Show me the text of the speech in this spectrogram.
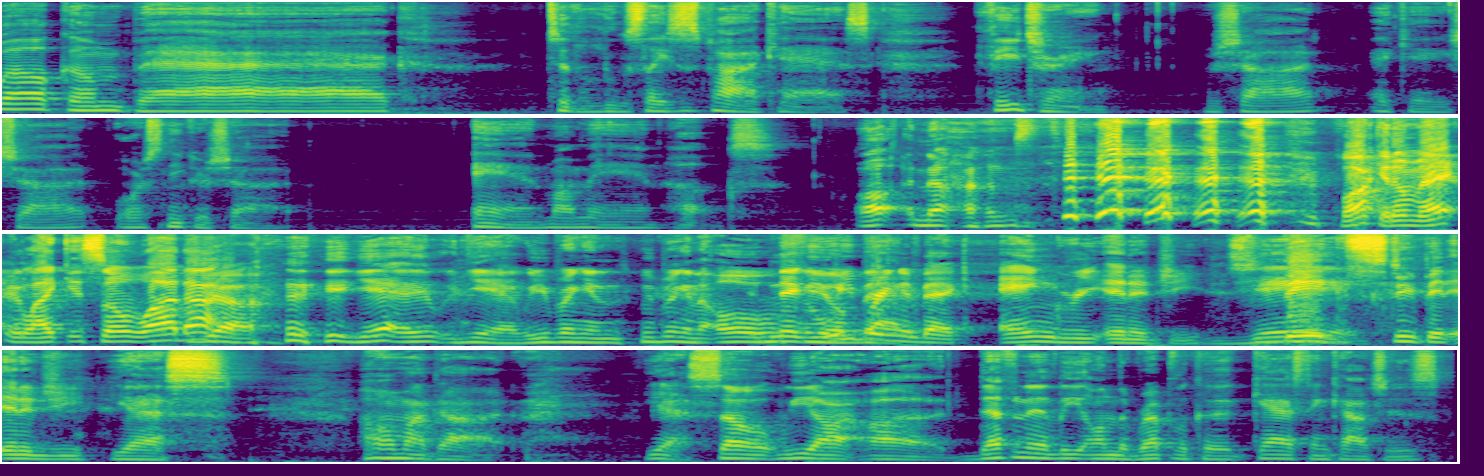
Welcome back to the Loose Laces Podcast, featuring Rashad, aka Shad, or Sneaker Shad, and my man Hux. Oh no, Fuck it, I'm acting like it, so why not? yeah, yeah, yeah. We bringing we bringing the old Nigga, we bringing back angry energy, Yeah. big stupid energy. Yes. Oh my God. Yes. So we are uh, definitely on the replica casting couches.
